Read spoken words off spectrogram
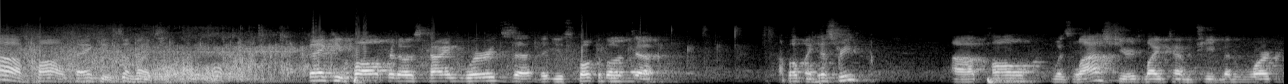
Oh, Paul, thank you so much. Thank you, Paul, for those kind words uh, that you spoke about uh, about my history. Uh, Paul was last year's Lifetime Achievement Award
